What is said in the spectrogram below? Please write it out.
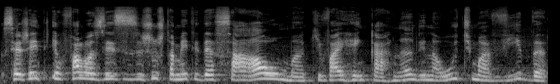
se a gente, eu falo às vezes justamente dessa alma que vai reencarnando e na última vida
